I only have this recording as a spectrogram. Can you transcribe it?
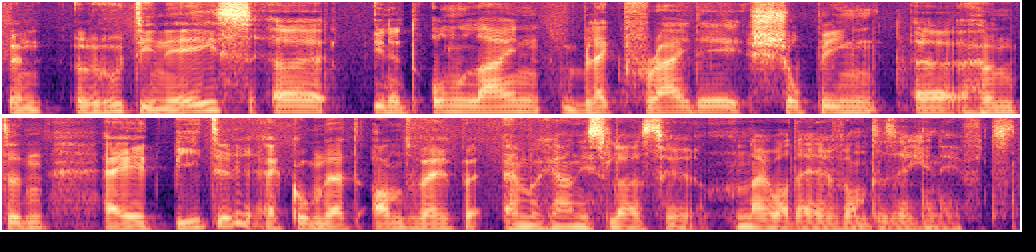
een routine is uh, in het online Black Friday shopping uh, hunten. Hij heet Pieter, hij komt uit Antwerpen en we gaan eens luisteren naar wat hij ervan te zeggen heeft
